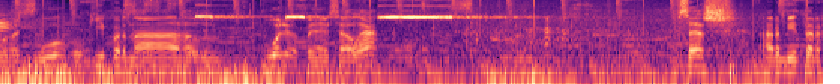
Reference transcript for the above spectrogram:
Боротьбу. Голкіпер на полі опинився, але все ж арбітр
